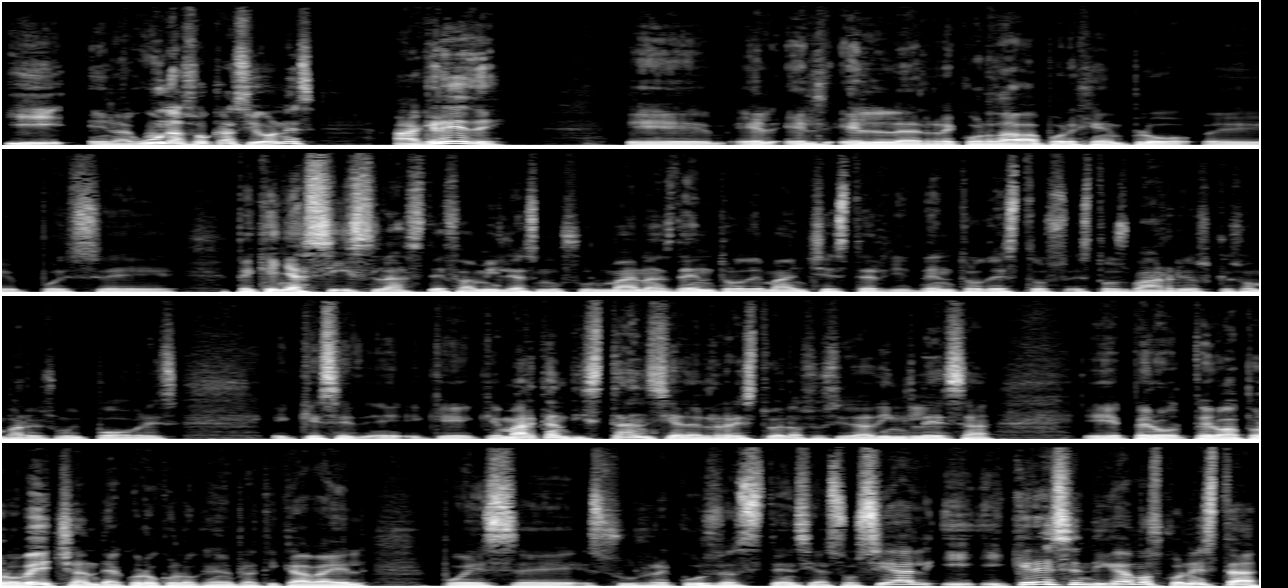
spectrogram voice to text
y en algunas ocasiones agrede eh, él, recordaba, por ejemplo, eh, pues eh, pequeñas islas de familias musulmanas dentro de Manchester, dentro de estos, estos barrios, que son barrios muy pobres, que, se, que, marcan distancia del resto de la sociedad inglesa, pero, pero aprovechan, de acuerdo con lo que me platicaba él, pues sus recursos de asistencia social y, y, crecen, digamos, con, esta,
